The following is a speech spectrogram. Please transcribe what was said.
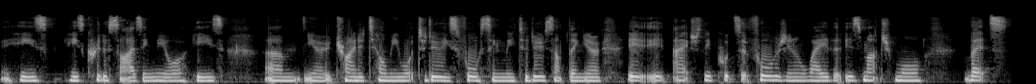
he's he's criticizing me or he's um, you know trying to tell me what to do. He's forcing me to do something. You know, it, it actually puts it forward in a way that is much more. Let's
